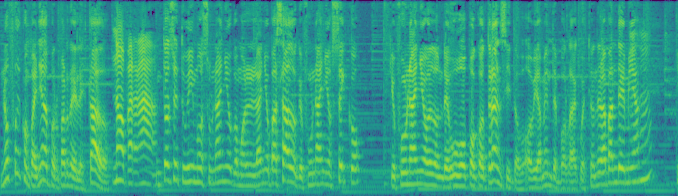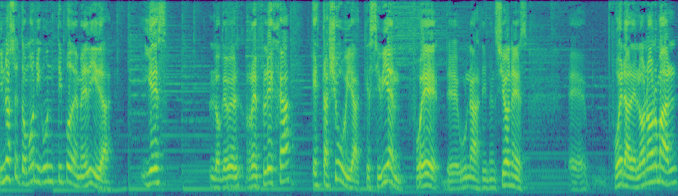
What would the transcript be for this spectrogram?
no fue acompañada por parte del Estado. No, para nada. Entonces tuvimos un año como el año pasado, que fue un año seco, que fue un año donde hubo poco tránsito, obviamente por la cuestión de la pandemia, Ujú. Y no se tomó ningún tipo de medida. Y es lo que refleja esta lluvia, que si bien fue de unas dimensiones eh, fuera de lo normal,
